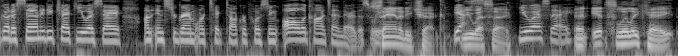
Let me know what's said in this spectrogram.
go to Sanity Check USA on Instagram or TikTok. We're posting all the content there this week. Sanity Check Yes. USA. USA. and it's Lily Kate.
